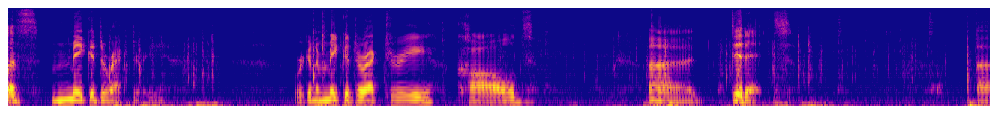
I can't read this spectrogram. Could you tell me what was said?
let's make a directory. We're going to make a directory called uh, did it. Uh,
